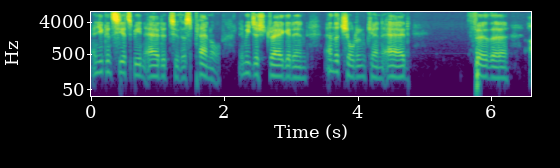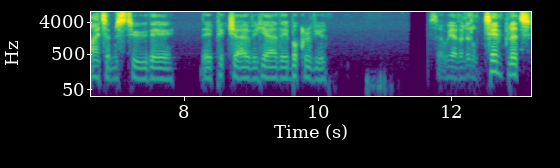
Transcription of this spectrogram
and you can see it's been added to this panel. Let me just drag it in and the children can add further items to their their picture over here, their book review. So we have a little template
